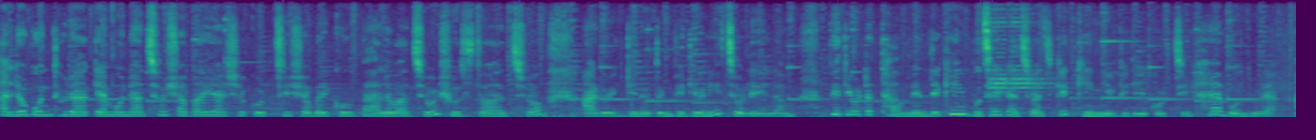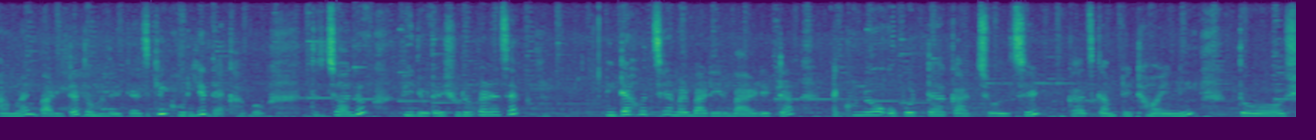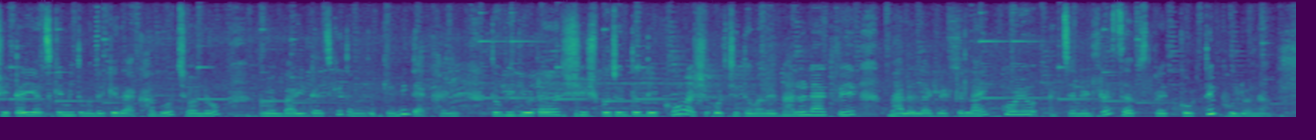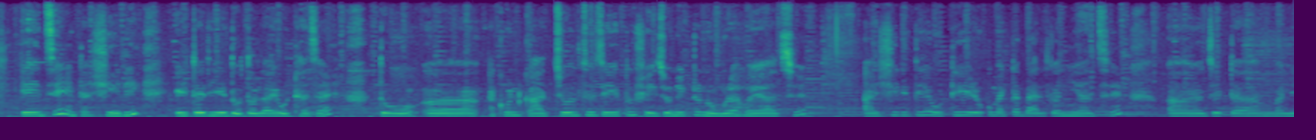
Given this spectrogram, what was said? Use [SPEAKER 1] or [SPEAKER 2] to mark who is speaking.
[SPEAKER 1] Hello বন্ধুরা, কেমন আছো সবাই? আশা করছি সবাই খুব ভালো আছো, সুস্থ আছো। আরও একটি নতুন ভিডিও নিয়ে চলে এলাম। ভিডিওটা থামনেল দেখেই বুঝে গেছো আজকে কী নিয়ে ভিডিও করছি। হ্যাঁ বন্ধুরা, আমার বাড়িটা তোমাদেরকে আজকে ঘুরিয়ে দেখাবো। তো চলো ভিডিওটা শুরু করা যাক। এটা হচ্ছে আমার বাড়ির বাইরেটা। এখনও ওপরটা কাজ চলছে, কাজ কমপ্লিট হয়নি। তো সেটাই আজকে আমি তোমাদেরকে দেখাবো, চলো আমার বাড়িটা আজকে তোমাদেরকে আমি দেখাই। তো ভিডিওটা শেষ পর্যন্ত দেখো, আশা করছি তোমাদের ভালো লাগবে। ভালো লাগলে একটা লাইক করো আর চ্যানেলটা সাবস্ক্রাইব করতে ভুলো না। এই যে এটা সিঁড়ি, এটা দিয়ে দোতলায় ওঠা যায়। তো এখন কাজ চলছে যেহেতু, সেই জন্য একটু নোংরা হয়ে আছে। আর সিঁড়ি দিয়ে উঠে এরকম একটা ব্যালকানি আছে যেটা মানে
